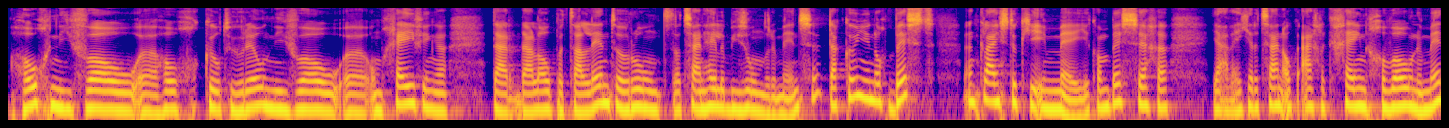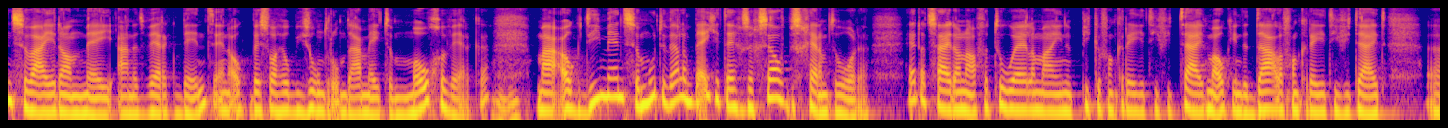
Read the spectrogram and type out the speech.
hoog niveau, uh, hoog cultureel niveau uh, omgevingen, daar, daar lopen talenten rond. Dat zijn hele bijzondere mensen. Daar kun je nog best een klein stukje in mee. Je kan best zeggen, ja, weet je, dat zijn ook eigenlijk geen gewone mensen waar je dan mee aan het werk bent. En ook best wel heel bijzonder om daarmee te mogen werken. Mm -hmm. Maar ook die mensen moeten wel een beetje tegen zichzelf beschermd worden. He, dat zij dan af en toe helemaal in de pieken van creativiteit, maar ook in de dalen van creativiteit, uh,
